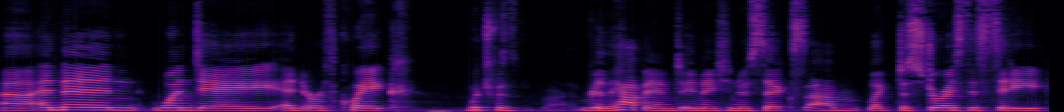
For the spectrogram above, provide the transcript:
Uh, and then one day, an earthquake, which was really happened in 1906, um, like destroys the city.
